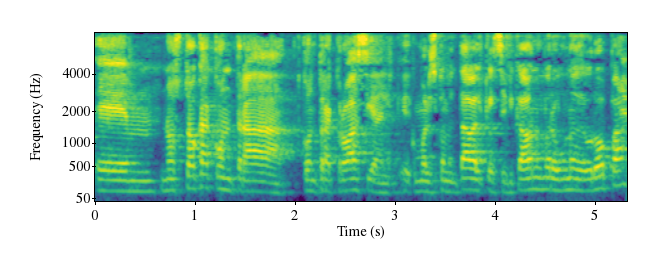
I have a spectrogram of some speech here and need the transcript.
em, nos toca contra, contra Croacia, el, como les comentaba, el clasificado número uno de Europa.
